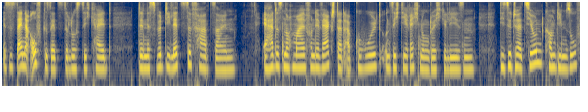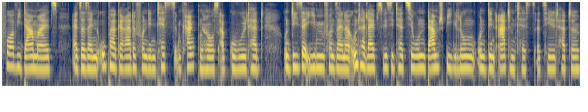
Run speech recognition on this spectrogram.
Es ist eine aufgesetzte Lustigkeit, denn es wird die letzte Fahrt sein. Er hat es nochmal von der Werkstatt abgeholt und sich die Rechnung durchgelesen. Die Situation kommt ihm so vor wie damals, als er seinen Opa gerade von den Tests im Krankenhaus abgeholt hat und dieser ihm von seiner Unterleibsvisitation, Darmspiegelung und den Atemtests erzählt hatte.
